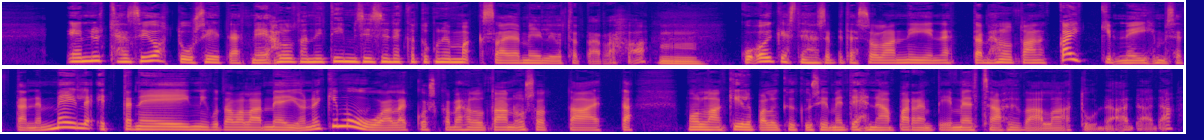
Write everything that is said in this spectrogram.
Ja nythän se johtuu siitä, että me ei haluta niitä ihmisiä sinne, kun ne maksaa ja meillä ei ole tätä rahaa. Mm. Kun oikeastihan se pitäisi olla niin, että me halutaan kaikki ne ihmiset tänne meille, että ne ei niin kuin tavallaan mene jonnekin muualle, koska me halutaan osoittaa, että me ollaan kilpailukykyisiä, me tehdään parempia, meiltä saa hyvää laatua, da, da, da.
